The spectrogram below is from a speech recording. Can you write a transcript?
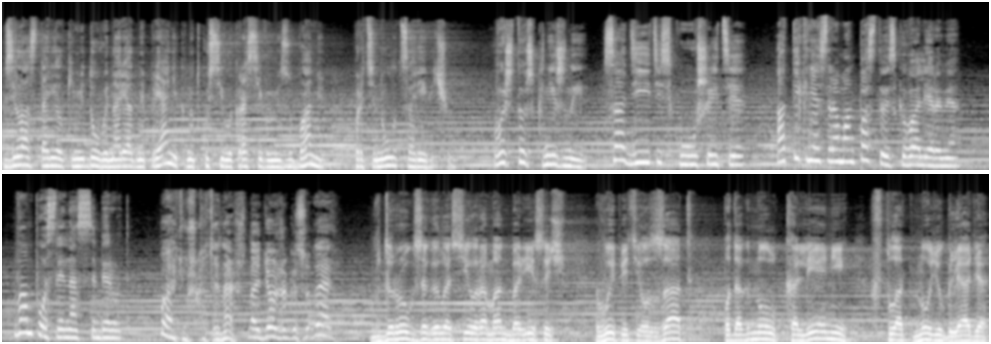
взяла с тарелки медовый нарядный пряник, надкусила красивыми зубами, протянула царевичу. «Вы что ж, княжны, садитесь, кушайте. А ты, князь Роман, постой с кавалерами. Вам после нас соберут». Батюшка ты наш, надежа государь. Вдруг заголосил Роман Борисович, выпятил зад, подогнул колени, вплотную глядя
